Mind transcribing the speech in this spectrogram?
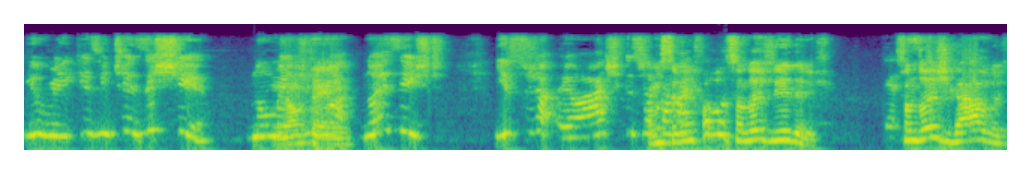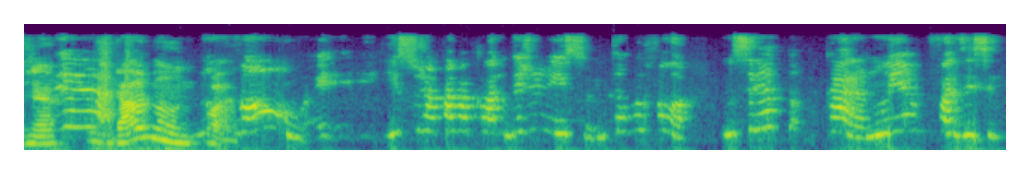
e o Rick a gente existir. No Não mesmo tem. ano. Não existe. Isso já, eu acho que isso já Como você estava bem falou, são dois líderes. São dois galos, né? Os galos não. não vão. Isso já estava claro desde o início. Então ele falou, não seria. Cara, não ia fazer esse-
